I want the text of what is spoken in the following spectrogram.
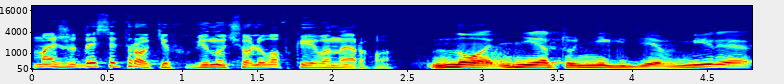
Майже 10 років він очолював Київенерго. Но нету нигде в мире,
